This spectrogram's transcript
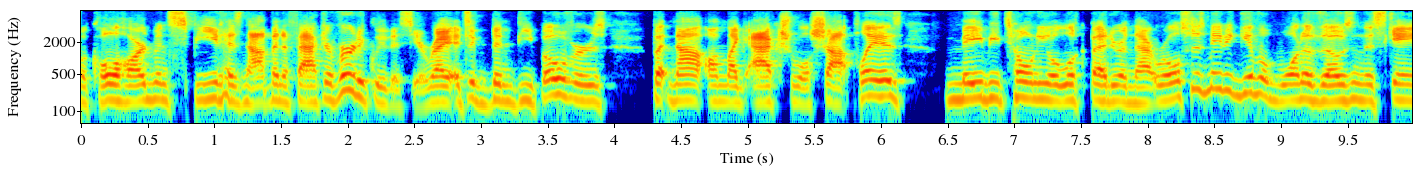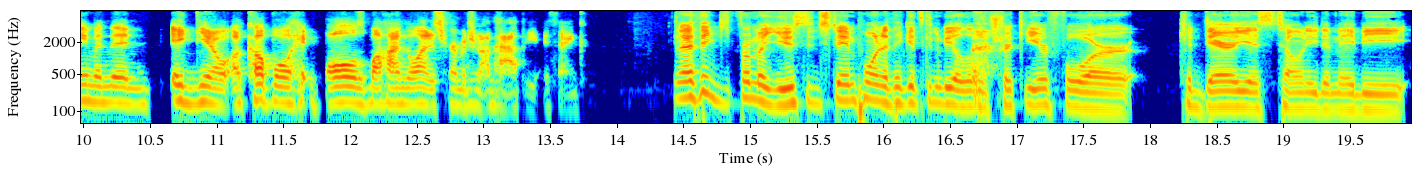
Mecole Hardman's speed has not been a factor vertically this year, right? It's been deep overs, but not on like actual shot plays. Maybe Toney will look better in that role. So just maybe give him one of those in this game and then, eh, you know, a couple balls behind the line of scrimmage, and I'm happy, I think. And I think from a usage standpoint, I think it's going to be a little trickier for Kadarius Toney to maybe,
